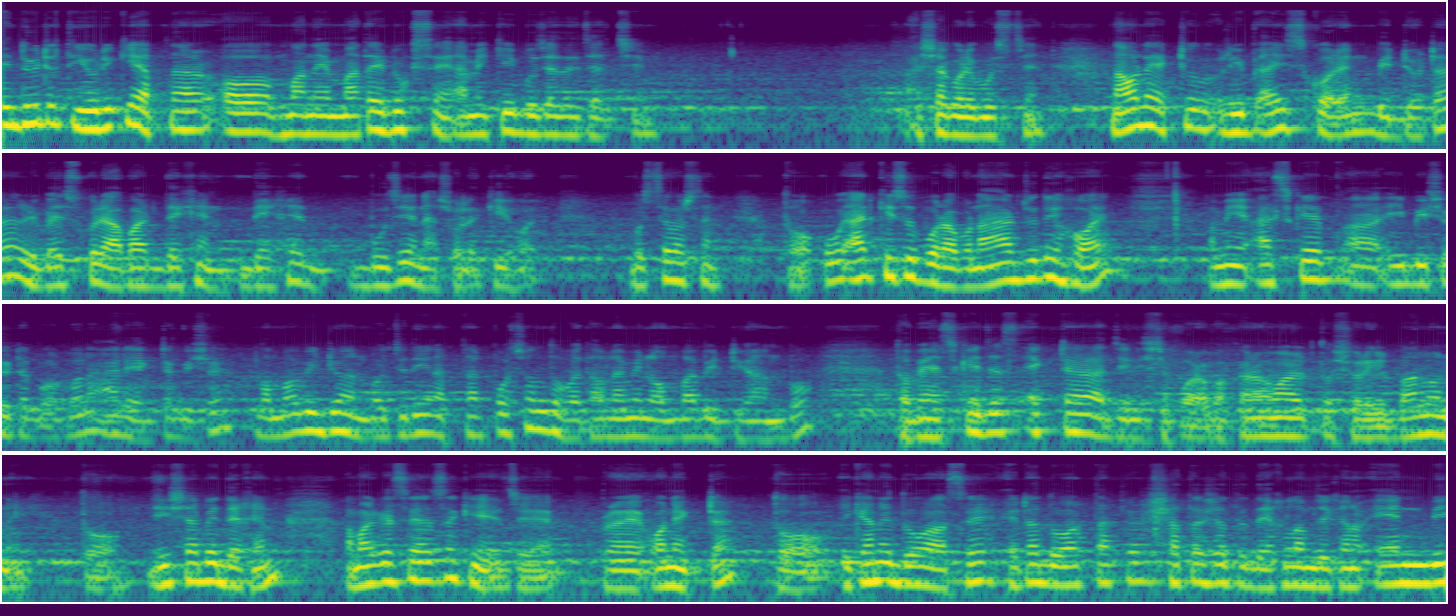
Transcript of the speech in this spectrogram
এই দুইটা থিওরি কি আপনার মানে মাথায় ঢুকছে? আমি কি বোঝাতে চাচ্ছি? আশা করি বুঝছেন। নাহলে একটু রিভাইজ করেন ভিডিওটা রিভাইজ করে আবার দেখেন, দেখে বুঝেন আসলে কী হয়। বুঝতে পারছেন? তো ওই আর কিছু পড়াবো না। আর যদি হয়, আমি আজকে এই বিষয়টা পড়ব না। আর একটা বিষয়, লম্বা ভিডিও আনব। যদি আপনার পছন্দ হয়, তাহলে আমি লম্বা ভিডিও আনব। তবে আজকে জাস্ট একটা জিনিসটা পড়াবো, কারণ আমার তো শরীর ভালো নেই। তো এই হিসাবে দেখেন, আমার কাছে আছে কি, যে প্রায় অনেকটা। তো এখানে দোয়া আছে। এটা দোয়ার থাকার সাথে সাথে দেখলাম যে এখানে এন বি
